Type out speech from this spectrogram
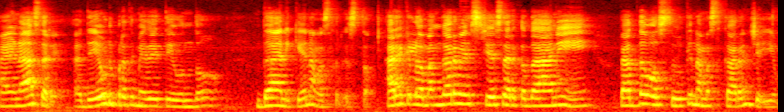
అయినా సరే ఆ దేవుడి ప్రతిమ ఏదైతే ఉందో దానికే నమస్కరిస్తాం. అరకిలో బంగారం వేసి చేశారు కదా అని పెద్ద వస్తువుకి నమస్కారం చెయ్యం.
